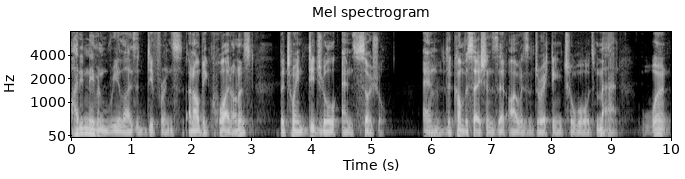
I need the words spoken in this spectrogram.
I didn't even realize the difference, and I'll be quite honest, between digital and social. And the conversations that I was directing towards Matt weren't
